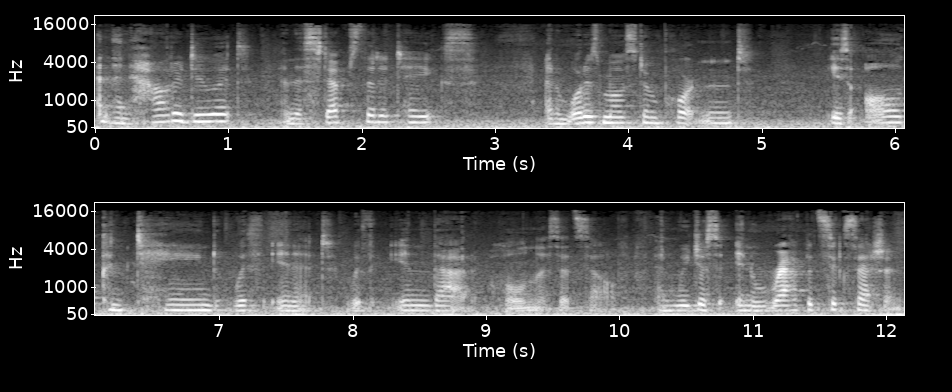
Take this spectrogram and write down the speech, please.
and then how to do it and the steps that it takes and what is most important is all contained within it, within that wholeness itself. And we just, in rapid succession,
